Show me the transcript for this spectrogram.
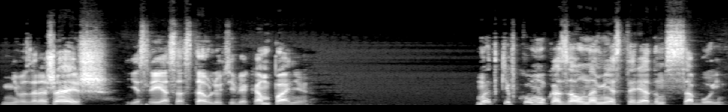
Не возражаешь, если я составлю тебе компанию?» Мэтт кивком указал на место рядом с собой,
